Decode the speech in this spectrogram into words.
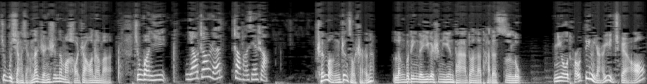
就不想想那人是那么好招呢吗？就万一你要招人，账房先生。陈猛正走神呢，冷不丁的一个声音打断了他的思路。扭头定眼一瞧，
